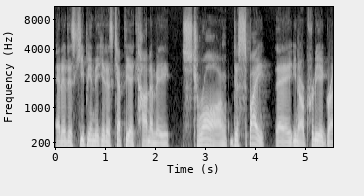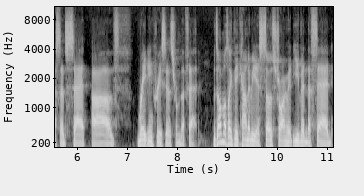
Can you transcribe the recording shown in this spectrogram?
and it is keeping the it has kept the economy strong despite a you know a pretty aggressive set of rate increases from the Fed. It's almost like the economy is so strong that even the Fed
